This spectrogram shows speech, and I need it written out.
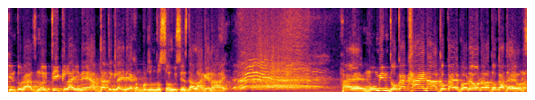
কিন্তু রাজনৈতিক লাইনে, আধ্যাত্মিক লাইনে এখন পর্যন্ত সহু সেজদা লাগে নাই। হ্যাঁ মুমিন ধোকা খায় না, ধোকায় পড়েও না, ধোকা দেয়ও না।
